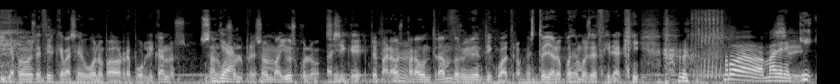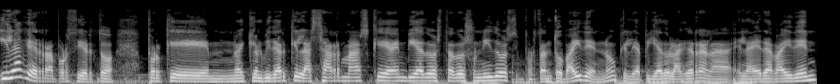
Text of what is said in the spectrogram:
Y ya podemos decir que va a ser bueno para los republicanos, salvo Ya. sorpresón mayúsculo. Así que preparaos para un Trump 2024. Esto ya lo podemos decir aquí. Madre. Sí. y, y la guerra, por cierto, porque mm, no hay que olvidar que las armas que ha enviado Estados Unidos, y por tanto Biden, ¿no? que le ha pillado la guerra en la, en la era Biden,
